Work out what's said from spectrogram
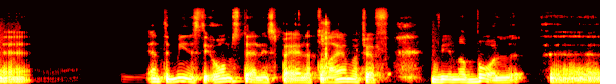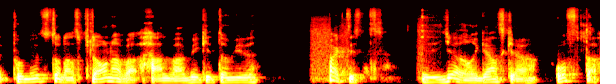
uh, inte minst i omställningsspelet när MFF vinner boll på motståndarens planhalva vilket de ju faktiskt gör ganska ofta.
